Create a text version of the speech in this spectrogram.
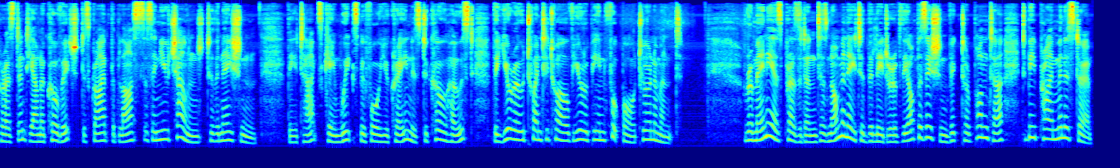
President Yanukovych described the blasts as a new challenge to the nation. The attacks came weeks before Ukraine is to co-host the Euro 2012 European football tournament. Romania's president has nominated the leader of the opposition, Victor Ponta, to be prime minister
